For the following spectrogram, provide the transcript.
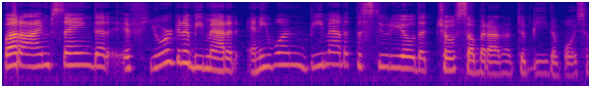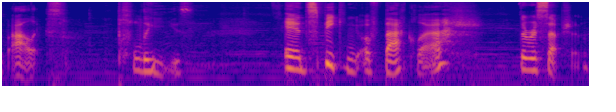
But I'm saying that if you're gonna be mad at anyone, be mad at the studio that chose Soberano to be the voice of Alex. Please. And speaking of backlash, the reception.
